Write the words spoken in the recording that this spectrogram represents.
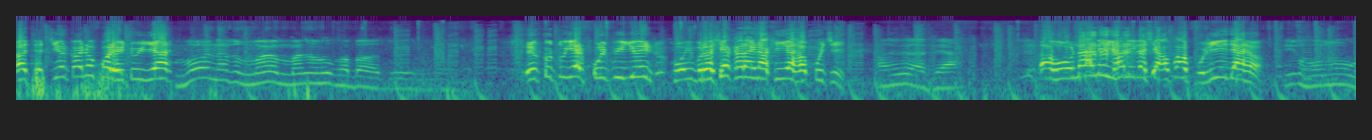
આ ચેર કઈ નો પડે તું યાર? મો નતો મ- મને શું ખબર હતી? એક તો તું યાર ફૂલ પી કોઈ રસ્યા કરાઈ નાખી યાર હપુચી આ હોનાની હાની રસ્યા આપા ભૂલી જાય હોનું.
